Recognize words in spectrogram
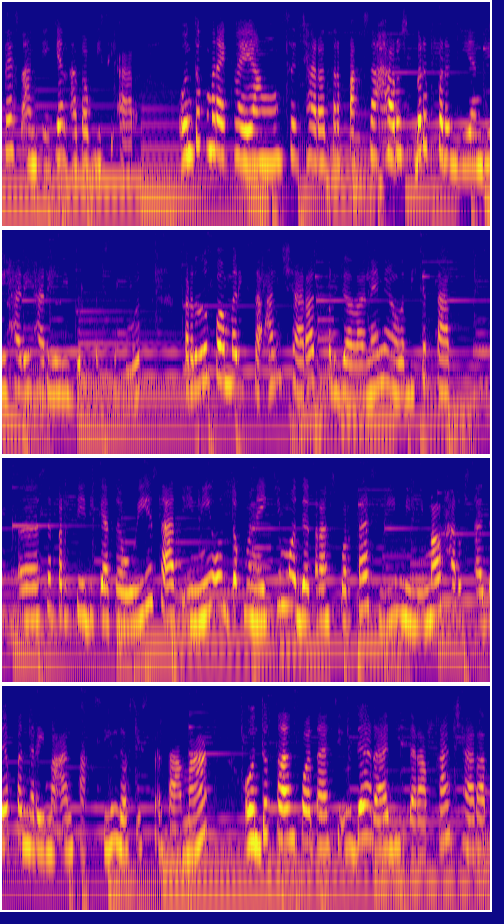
tes antigen atau PCR. Untuk mereka yang secara terpaksa harus berpergian di hari-hari libur tersebut, perlu pemeriksaan syarat perjalanan yang lebih ketat. e, seperti diketahui saat ini untuk menaiki moda transportasi minimal harus ada penerimaan vaksin dosis pertama. Untuk transportasi udara diterapkan syarat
